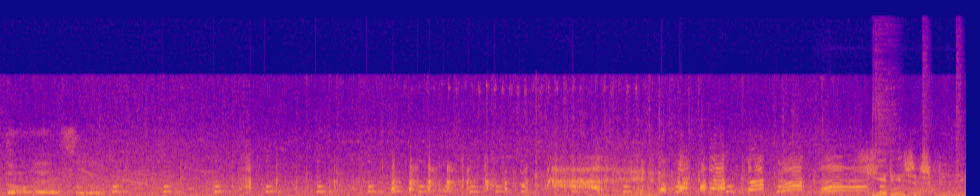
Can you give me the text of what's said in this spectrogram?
Então, é, sou muito. Γυρίζω σπίτι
